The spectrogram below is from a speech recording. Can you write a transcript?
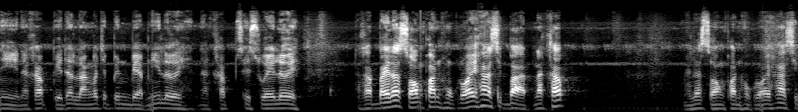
นี่นะครับเพจด้านหลังก็จะเป็นแบบนี้เลยนะครับสวยๆเลยนะครับใบละ 2,650 บาทนะครับ ใบละ 2,650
